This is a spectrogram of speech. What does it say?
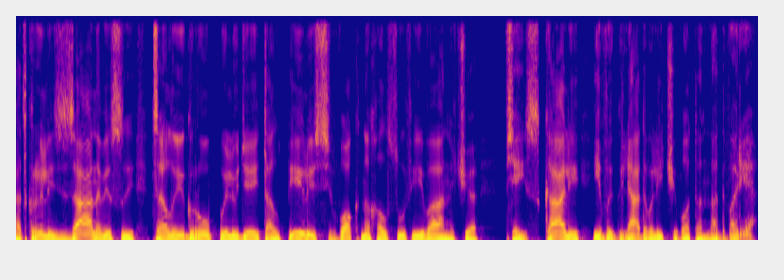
открылись занавесы, целые группы людей толпились в окнах Алсуфия Ивановича. Все искали и выглядывали чего-то на дворе.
